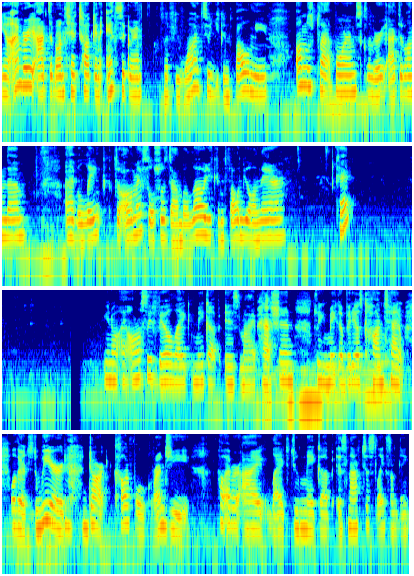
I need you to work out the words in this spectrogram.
you know, I'm very active on TikTok and Instagram. So if you want to, you can follow me on those platforms because I'm very active on them. I have a link to all of my socials down below. You can follow me on there. Okay? You know, I honestly feel like makeup is my passion. Doing makeup videos, content, whether it's weird, dark, colorful, grungy, however I like to do makeup, it's not just like something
